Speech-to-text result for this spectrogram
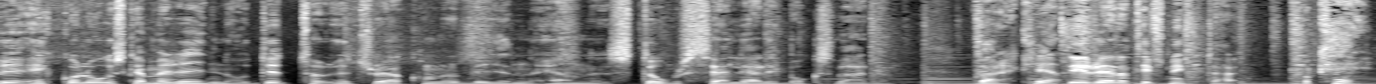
ekologiska merino, det tr- tror jag kommer att bli en, en storsäljare i boxvärlden. Verkligen. Det är relativt nytt det här. Okej.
